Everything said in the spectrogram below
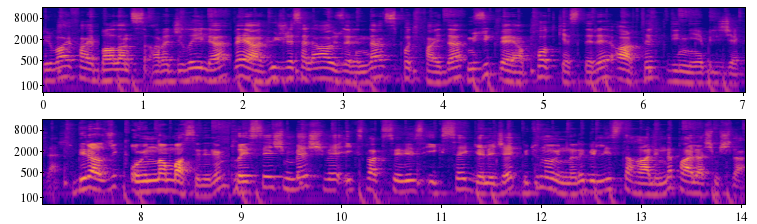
bir Wi-Fi bağlantısı aracılığıyla veya hücresel ağ üzerinden Spotify'da müzik veya podcastleri artık dinleyebilecekler. Birazcık oyundan bahsedelim. PlayStation 5 ve Xbox Series X'e gelecek bütün oyunları bir liste halinde paylaşmışlar.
